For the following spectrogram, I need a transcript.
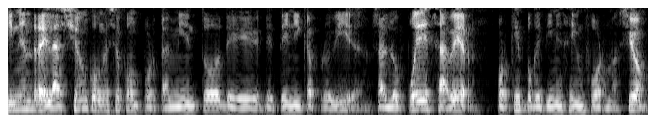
tienen relación con ese comportamiento de, técnica prohibida. O sea, lo puede saber. ¿Por qué? Porque tiene esa información.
